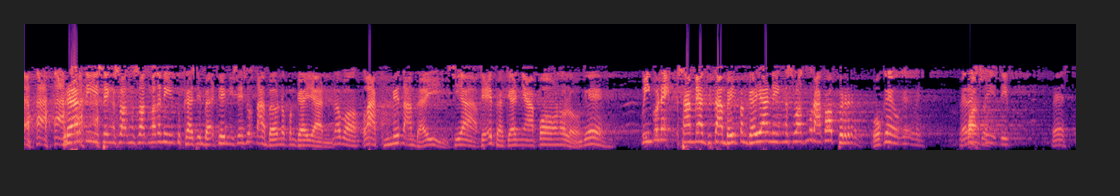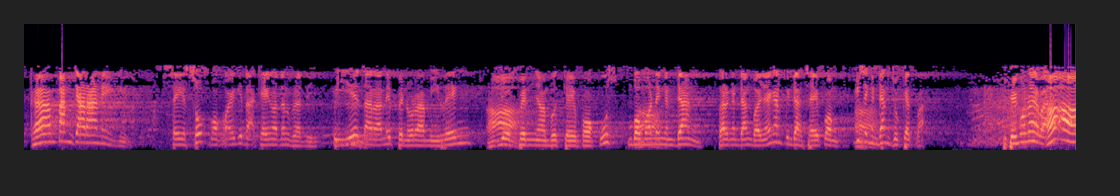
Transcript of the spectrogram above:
Berarti sing ngeslot-ngeslot ngoten iki tugase Mbak Deni sesuk tambah ono penggawean. Napa? Lagune tambahi. Siap. Dhek bagian nyapo ngono lho. Nggih. Kuwi nek sampean ditambahi penggaweane ngeslotmu ra kober. Oke, oke, oke. Positif. Wes. Gampang carane iki. Sesuk pokoknya kita kayak ngoten berarti. Piye carane ben ora miring, Ah. yo ben nyambut gawe fokus, umpamane Ah. ngendang, bar ngendang banyak kan pindah jaipong. Iki sing Ah. ngendang joget, Pak. Digawe ngono ya, Pak? Heeh.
